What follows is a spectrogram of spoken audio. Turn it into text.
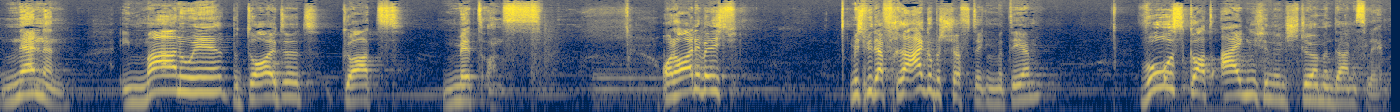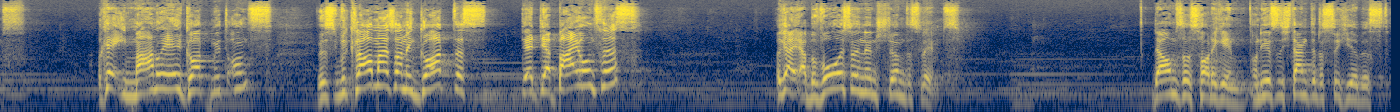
nennen. Immanuel bedeutet Gott mit uns. Und heute will ich mich mit der Frage beschäftigen mit dem, wo ist Gott eigentlich in den Stürmen deines Lebens? Okay, Immanuel, Gott mit uns. Wir glauben also an den Gott, das, der, der bei uns ist. Okay, aber wo ist er in den Stürmen des Lebens? Darum soll es heute gehen. Und Jesus, ich danke dir, dass du hier bist.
